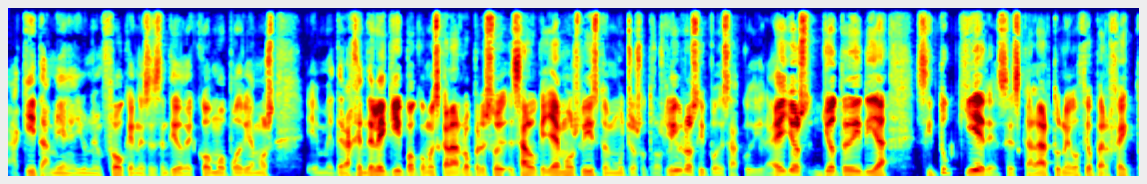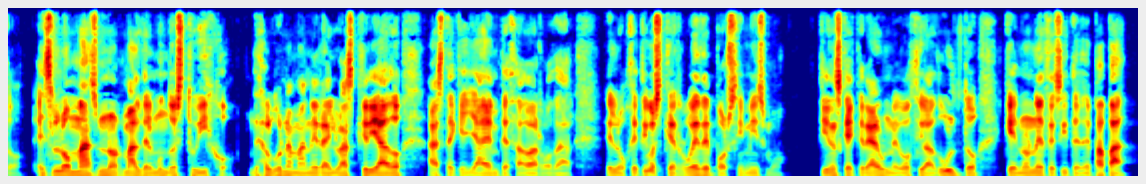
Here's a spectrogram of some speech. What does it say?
aquí también hay un enfoque en ese sentido de cómo podríamos eh, meter a gente el equipo, cómo escalarlo, pero eso es algo que ya hemos visto en muchos otros libros y puedes acudir a ellos. Yo te diría, si tú quieres escalar tu negocio perfecto, es lo más normal del mundo, es tu hijo, de alguna manera, y lo has criado hasta que ya ha empezado a rodar. El objetivo es que ruede por sí mismo. Tienes que crear un negocio adulto que no necesite de papá,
